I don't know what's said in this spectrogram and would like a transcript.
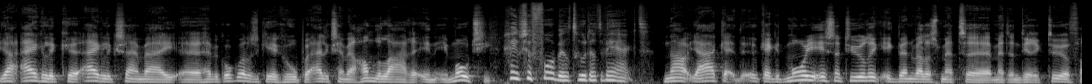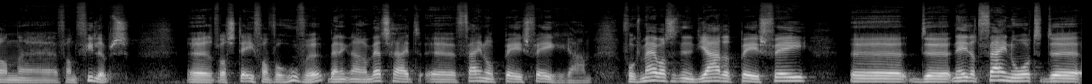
Ja, eigenlijk, uh, eigenlijk zijn wij, uh, heb ik ook wel eens een keer geroepen, eigenlijk zijn wij handelaren in emotie. Geef eens een voorbeeld hoe dat werkt. Nou ja, kijk, het mooie is natuurlijk, ik ben wel eens met, uh, met een directeur van, van Philips, dat was Stefan Verhoeven, ben ik naar een wedstrijd Feyenoord-PSV gegaan. Volgens mij was het in het jaar dat PSV, de, nee dat Feyenoord de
